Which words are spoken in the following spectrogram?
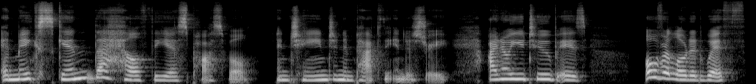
and make skin the healthiest possible and change and impact the industry. I know YouTube is overloaded with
